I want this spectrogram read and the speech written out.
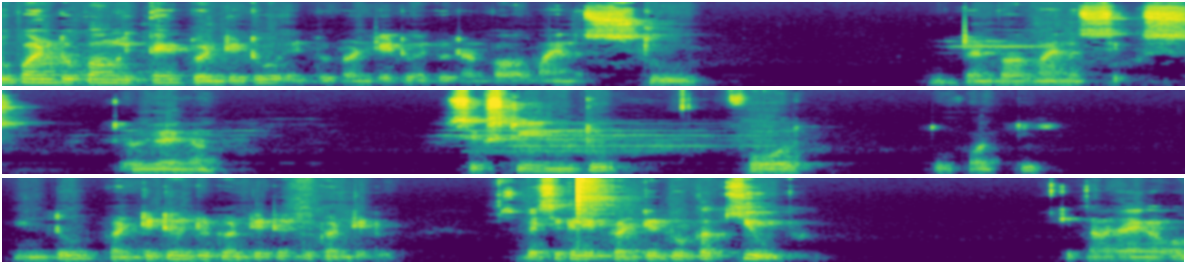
2.2 को हम लिखते हैं 22 into 22 into 10 power minus 2 10 power minus 6 तो हो जाएगा 60 into 4 240 into 22 into 22 into 22 so basically 22 का क्यूब कितना हो जाएगा वो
